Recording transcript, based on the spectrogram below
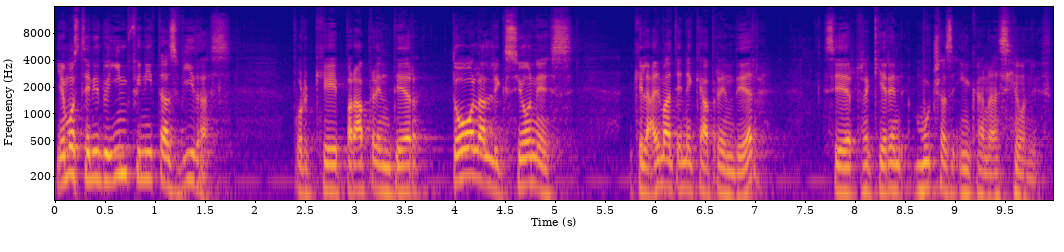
Y hemos tenido infinitas vidas porque para aprender todas las lecciones que el alma tiene que aprender, se requieren muchas encarnaciones.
